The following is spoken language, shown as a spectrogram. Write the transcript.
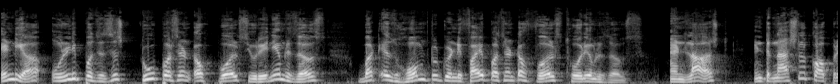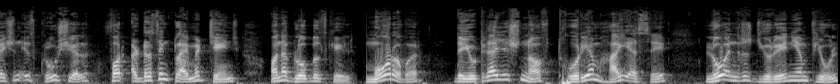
India only possesses 2% of world's uranium reserves but is home to 25% of world's thorium reserves. And last, international cooperation is crucial for addressing climate change on a global scale. Moreover, the utilization of thorium high assay low enriched uranium fuel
